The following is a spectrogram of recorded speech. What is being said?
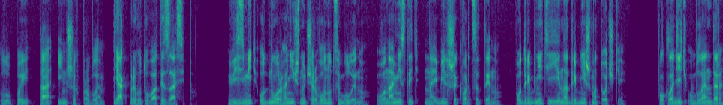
лупи та інших проблем. Як приготувати засіб? Візьміть одну органічну червону цибулину. Вона містить найбільше кварцетину. Подрібніть її на дрібні шматочки. Покладіть у блендер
